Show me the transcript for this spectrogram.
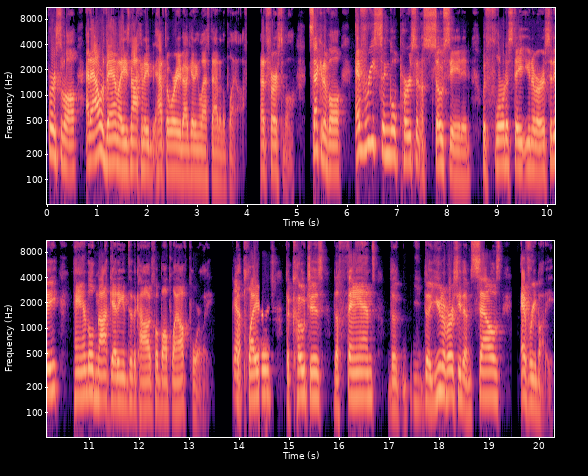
first of all, at Alabama, he's not going to have to worry about getting left out of the playoff. That's first of all. Second of all, every single person associated with Florida State University handled not getting into the college football playoff poorly. Yeah. The players, the coaches, the fans, the the university themselves, everybody.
